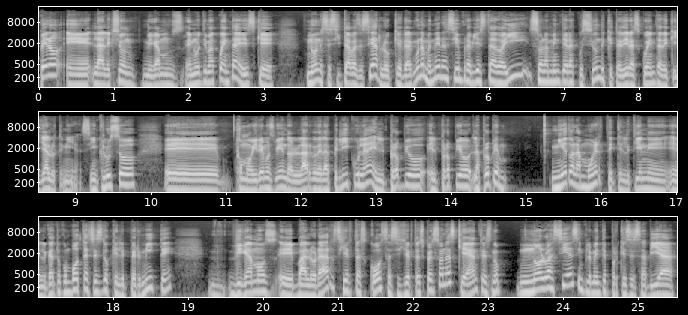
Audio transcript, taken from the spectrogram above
Pero eh, la lección, digamos, en última cuenta, es que no necesitabas desearlo, que de alguna manera siempre había estado ahí, solamente era cuestión de que te dieras cuenta de que ya lo tenías. Incluso, eh, como iremos viendo a lo largo de la película, el propio, el propio, la propia miedo a la muerte que le tiene el gato con botas es lo que le permite, digamos, eh, valorar ciertas cosas y ciertas personas que antes no, no lo hacía simplemente porque se sabía,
